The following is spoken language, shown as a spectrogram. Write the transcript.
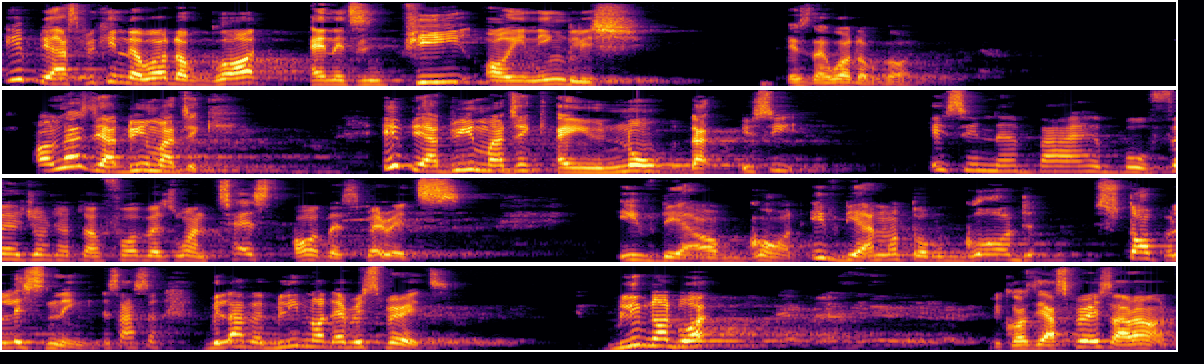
If they are speaking the word of God and it's in P or in English, it's the word of God. Unless they are doing magic. If they are doing magic and you know that, you see, it's in the Bible, First John chapter 4, verse 1. Test all the spirits if they are of God. If they are not of God, stop listening. Beloved, believe not every spirit. Believe not what? Because there are spirits around.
